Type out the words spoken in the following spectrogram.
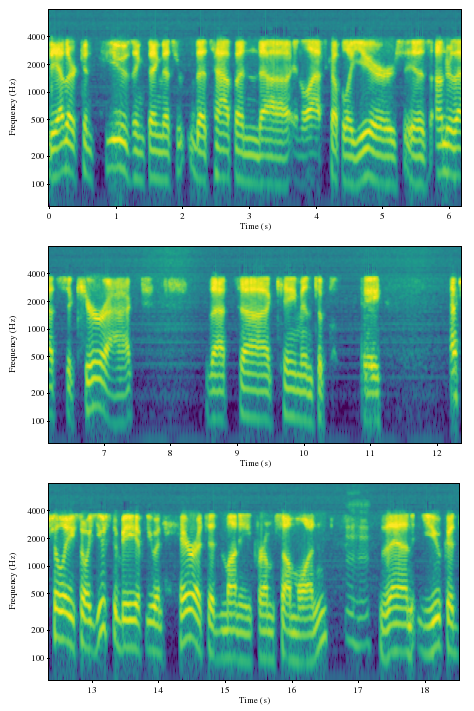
The other confusing thing that's that's happened uh, in the last couple of years is under that Secure Act that uh, came into play Actually, so it used to be if you inherited money from someone, mm-hmm. then you could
